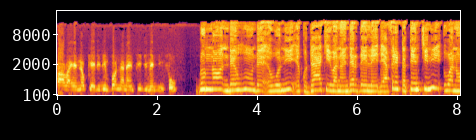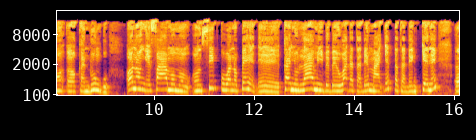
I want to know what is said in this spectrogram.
fawa e nokkeeli ɗin bonnana en piiji men ɗin fof ɗum no nden hunde woni eko daaki wano e nder ɗe leyɗe afrique tentini wano e, ka ndungu. Onon e faamu mon on sikku wano pehe ɗe kañum laamiɓe ɓe waɗata ɗen ma ƴettata ɗen kene. E,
